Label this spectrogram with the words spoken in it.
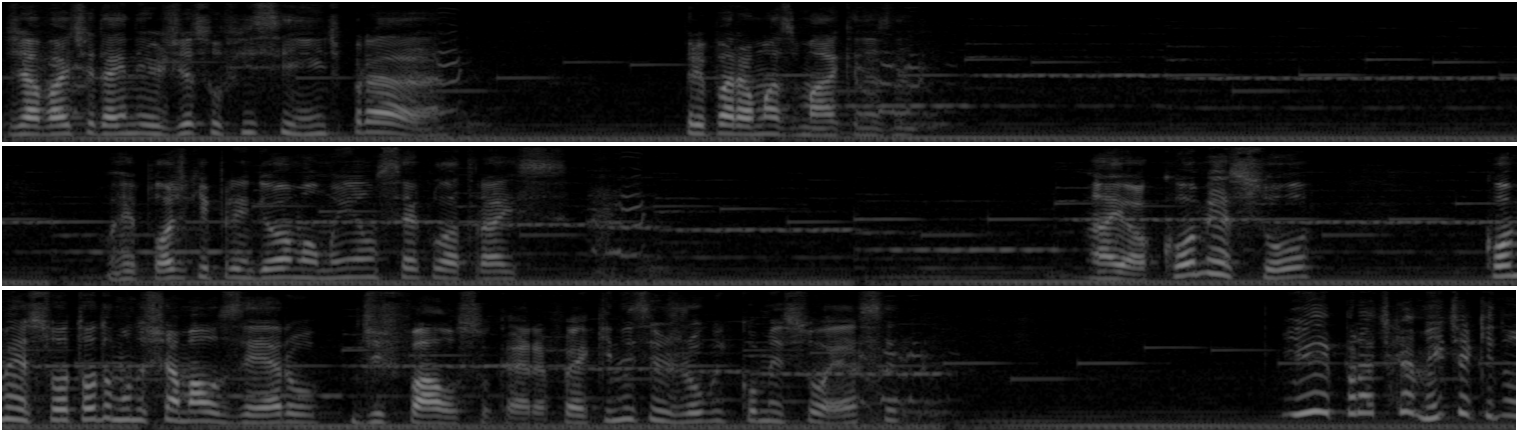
já vai te dar energia suficiente para preparar umas máquinas, né? O replódio que prendeu a mamãe há um século atrás. Aí, ó, começou. Começou todo mundo chamar o Zero de falso, cara. Foi aqui nesse jogo que começou essa. E praticamente aqui no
